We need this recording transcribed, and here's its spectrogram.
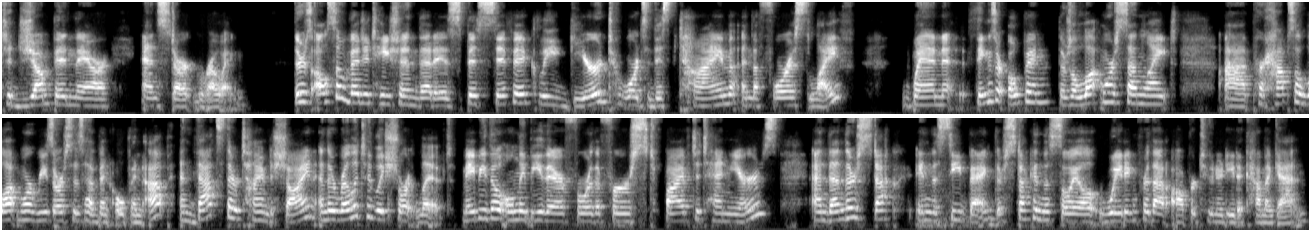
to jump in there and start growing. There's also vegetation that is specifically geared towards this time in the forest life when things are open, there's a lot more sunlight, uh, perhaps a lot more resources have been opened up, and that's their time to shine. And they're relatively short lived. Maybe they'll only be there for the first five to 10 years, and then they're stuck in the seed bank, they're stuck in the soil, waiting for that opportunity to come again.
